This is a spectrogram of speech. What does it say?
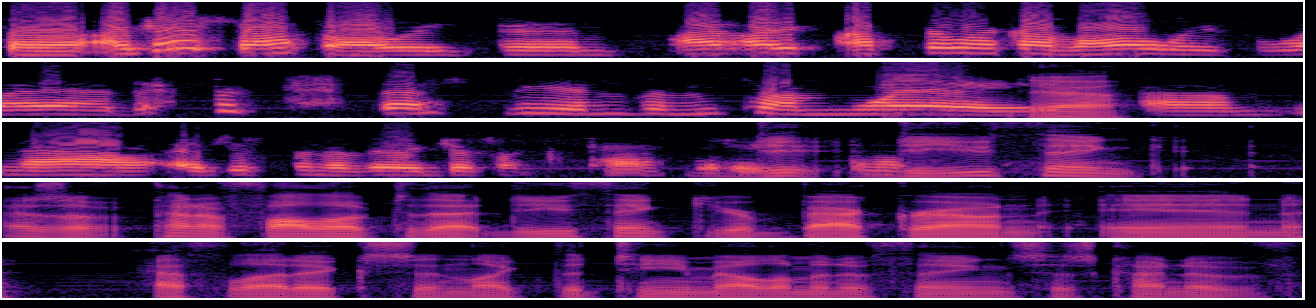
so I guess that's always been, I, I, I feel like I've always led Thespians in some way. Yeah. Um, now, uh, just in a very different capacity. Do, So- do you think, as a kind of follow up to that, do you think your background in athletics and like the team element of things has kind of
